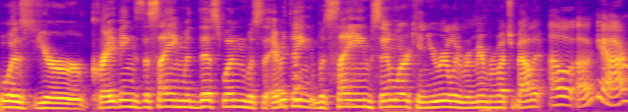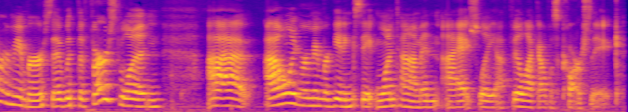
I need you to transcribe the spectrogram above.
Was your cravings the same with this one? Was the, everything was same, similar? Can you really remember much about it? Oh, oh yeah, I remember. So with the first one, I I only remember getting sick one time, and I actually I feel like I was car sick.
